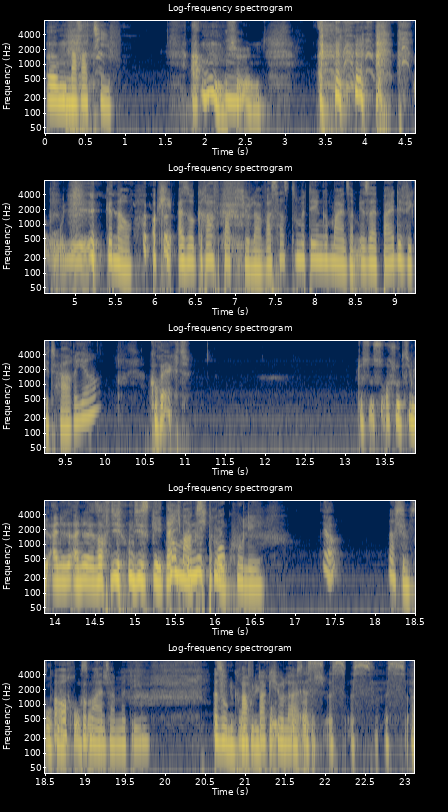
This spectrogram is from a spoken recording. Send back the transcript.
Ähm, Narrativ. ah, mh, schön. oh je. Genau. Okay, also Graf Bakula, was hast du mit dem gemeinsam? Ihr seid beide Vegetarier? Korrekt. Das ist auch schon ziemlich eine, eine Sache, die, um die es geht. Nein, du ich magst bin nicht Brokkoli. Grün. Das ist auch großartig. gemeinsam mit ihm. Also Graf Bakula ist, ist, ist, ist äh,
